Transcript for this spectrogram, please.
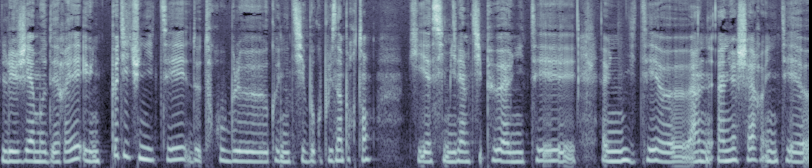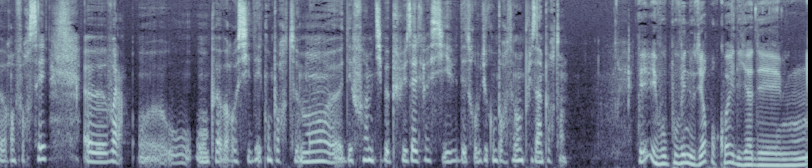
légers à modérés, et une petite unité de troubles cognitifs beaucoup plus importants, qui est assimilée un petit peu à, unité, à une unité, euh, un, UHR, unité euh, renforcée. Euh, voilà, où, on peut avoir aussi des comportements des fois un petit peu plus agressifs, des troubles du comportement plus importants. et, et vous pouvez nous dire pourquoi il y a des, une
